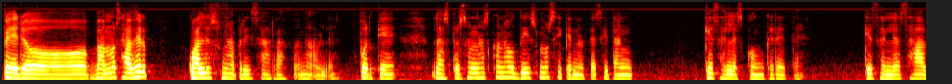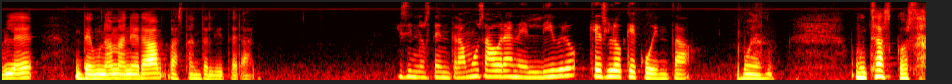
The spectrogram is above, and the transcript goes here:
Pero vamos a ver cuál es una prisa razonable, porque las personas con autismo sí que necesitan que se les concrete, que se les hable de una manera bastante literal. Y si nos centramos ahora en el libro, ¿qué es lo que cuenta? Bueno, muchas cosas.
